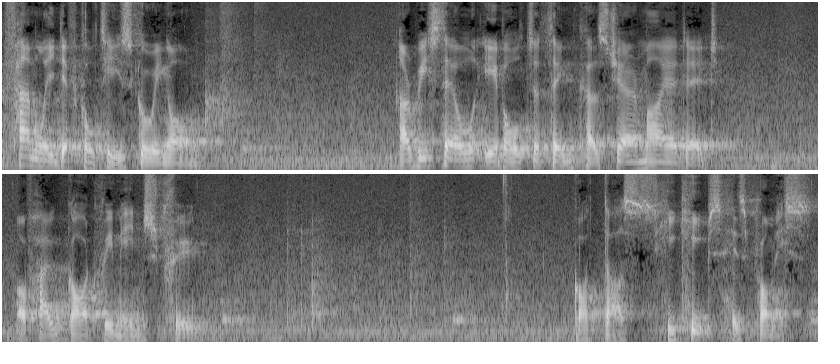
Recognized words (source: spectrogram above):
family difficulties going on, are we still able to think as Jeremiah did of how God remains true? God does. He keeps his promise.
